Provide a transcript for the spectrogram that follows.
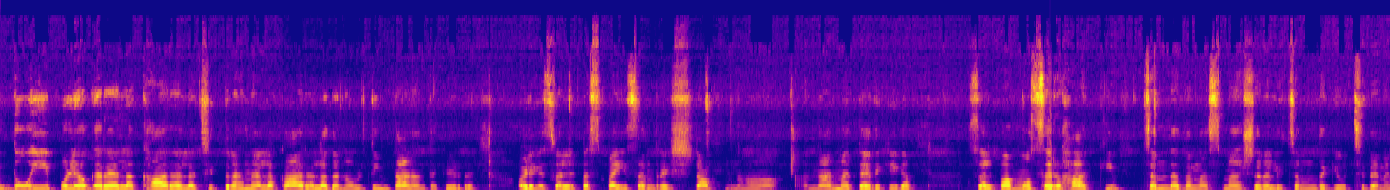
ಇದು ಈ ಪುಳಿಯೋಗರೆ ಎಲ್ಲ ಖಾರ ಅಲ್ಲ, ಚಿತ್ರಾನ್ನ ಎಲ್ಲ ಖಾರ ಅಲ್ಲ, ಅದನ್ನು ಅವಳು ತಿಂತಾಳ ಅಂತ ಕೇಳಿದ್ರೆ ಅವಳಿಗೆ ಸ್ವಲ್ಪ ಸ್ಪೈಸ್ ಅಂದರೆ ಇಷ್ಟ. ನಾನು ಮತ್ತೆ ಅದಕ್ಕೀಗ ಸ್ವಲ್ಪ ಮೊಸರು ಹಾಕಿ ಚಂದ ಅದನ್ನು ಸ್ಮ್ಯಾಶರಲ್ಲಿ ಚಂದಾಗಿ ಉಚ್ಚಿದ್ದೇನೆ.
